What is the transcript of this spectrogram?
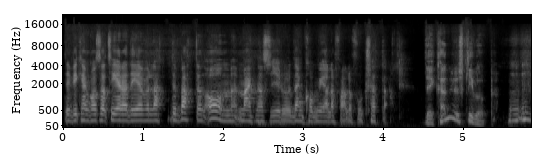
Det vi kan konstatera det är väl att debatten om marknadshyror, den kommer i alla fall att fortsätta. Det kan du skriva upp. Mm.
